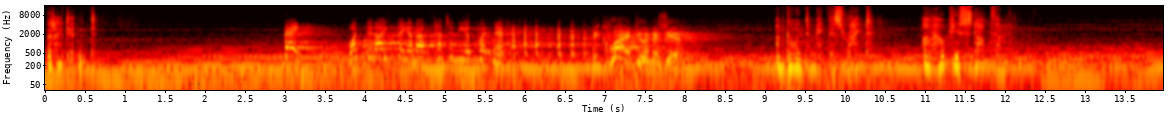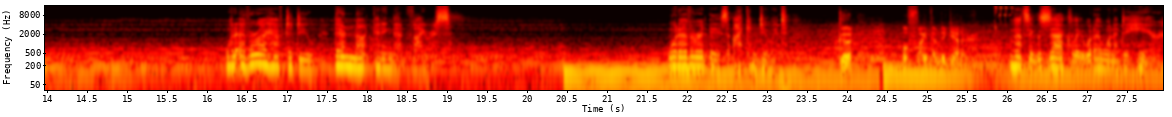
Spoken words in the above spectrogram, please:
But I didn't. Bane! What did I say about touching the equipment? Be quiet, you imbecile! I'm going to make this right. I'll help you stop them. Whatever I have to do, they're not getting that virus. Whatever it is, I can do it. Good. We'll fight them together. That's exactly what I wanted to hear.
